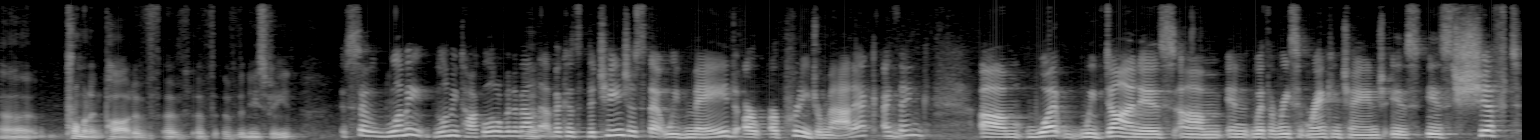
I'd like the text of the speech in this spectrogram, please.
Uh, prominent part of, of, of, of the newsfeed. So let me let me talk a little bit about yeah. that because the changes that we've made are, are pretty dramatic. I mm. think um, what we've done is um, in with a recent ranking change is is shift.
